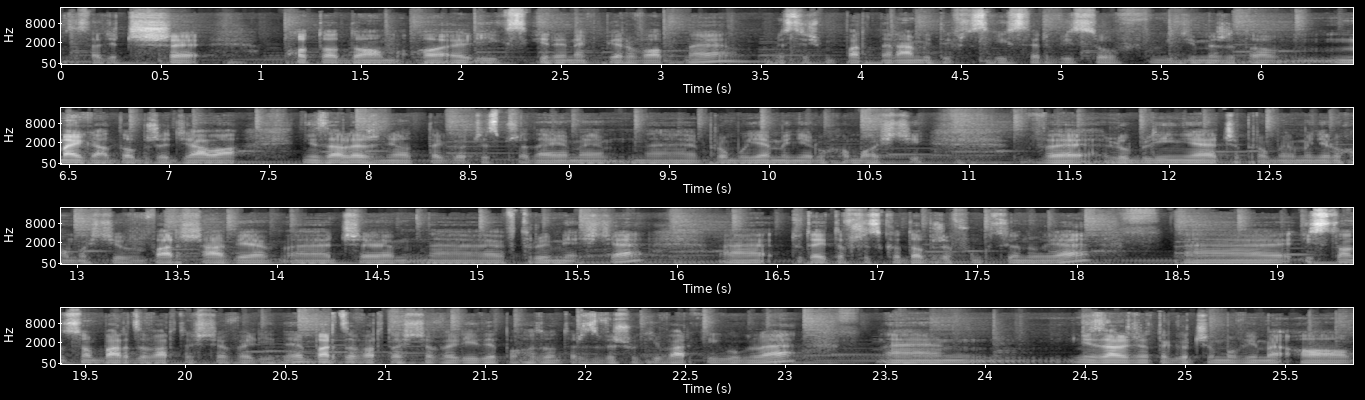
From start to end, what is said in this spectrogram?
w zasadzie trzy. Oto Dom, OLX i Rynek Pierwotny. Jesteśmy partnerami tych wszystkich serwisów. Widzimy, że to mega dobrze działa, niezależnie od tego, czy sprzedajemy, e, promujemy nieruchomości w Lublinie, czy promujemy nieruchomości w Warszawie, e, czy w Trójmieście. Tutaj to wszystko dobrze funkcjonuje i stąd są bardzo wartościowe lidy. Bardzo wartościowe lidy pochodzą też z wyszukiwarki Google. E, Niezależnie od tego, czy mówimy o e,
